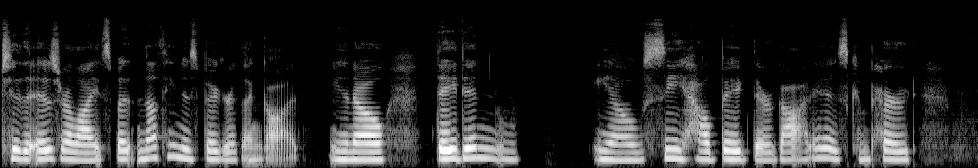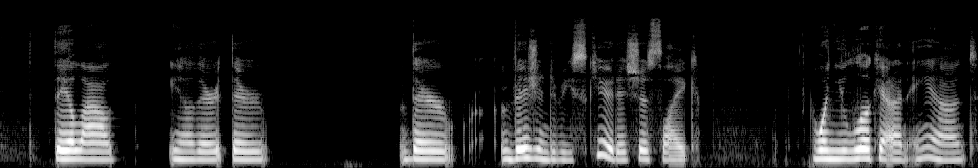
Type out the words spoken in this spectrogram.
to the Israelites, but nothing is bigger than God. You know, they didn't, you know, see how big their God is compared. They allowed, you know, their their their vision to be skewed. It's just like when you look at an ant,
